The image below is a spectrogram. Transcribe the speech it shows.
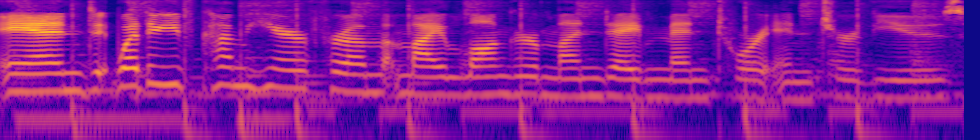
And whether you've come here from my longer Monday mentor interviews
